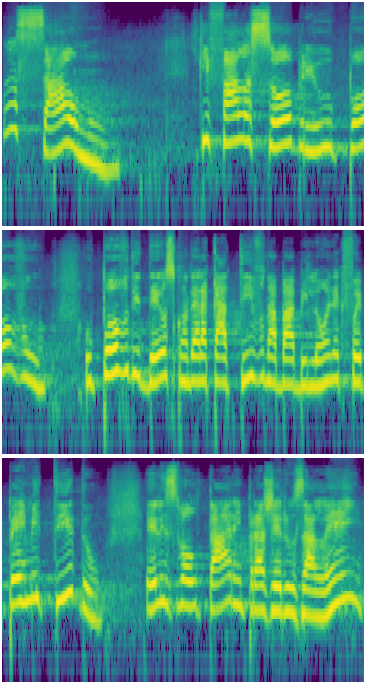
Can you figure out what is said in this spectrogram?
Um salmo que fala sobre o povo, o povo de Deus quando era cativo na Babilônia, que foi permitido eles voltarem para Jerusalém.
